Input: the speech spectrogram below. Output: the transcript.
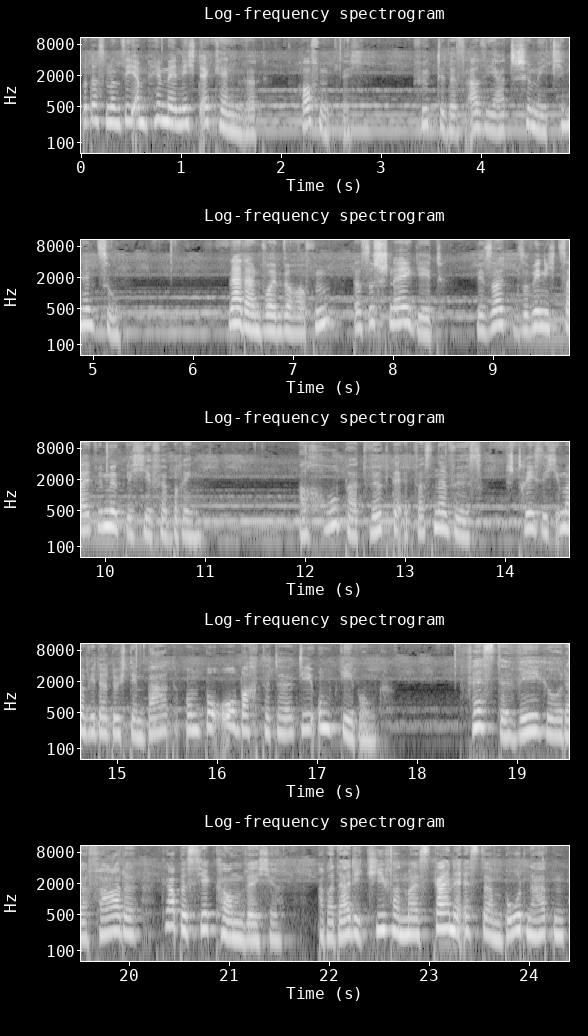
sodass man sie am Himmel nicht erkennen wird. Hoffentlich, fügte das asiatische Mädchen hinzu. Na, dann wollen wir hoffen, dass es schnell geht. Wir sollten so wenig Zeit wie möglich hier verbringen. Auch Rupert wirkte etwas nervös, strich sich immer wieder durch den Bart und beobachtete die Umgebung. Feste Wege oder Pfade gab es hier kaum welche, aber da die Kiefern meist keine Äste am Boden hatten,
